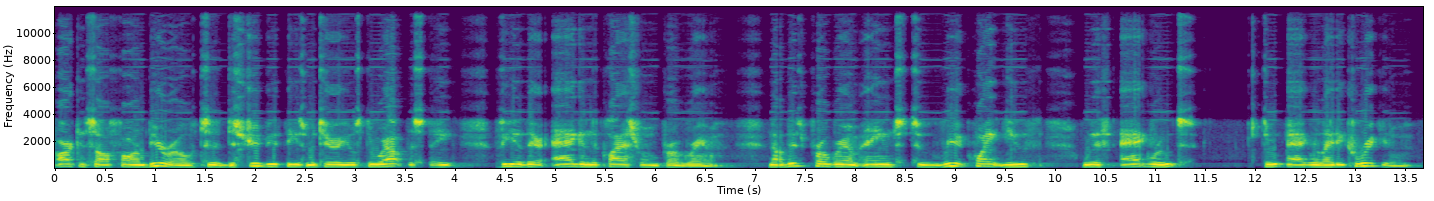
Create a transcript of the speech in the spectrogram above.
Arkansas Farm Bureau to distribute these materials throughout the state via their Ag in the Classroom program. Now this program aims to reacquaint youth with ag roots through ag-related curriculum.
